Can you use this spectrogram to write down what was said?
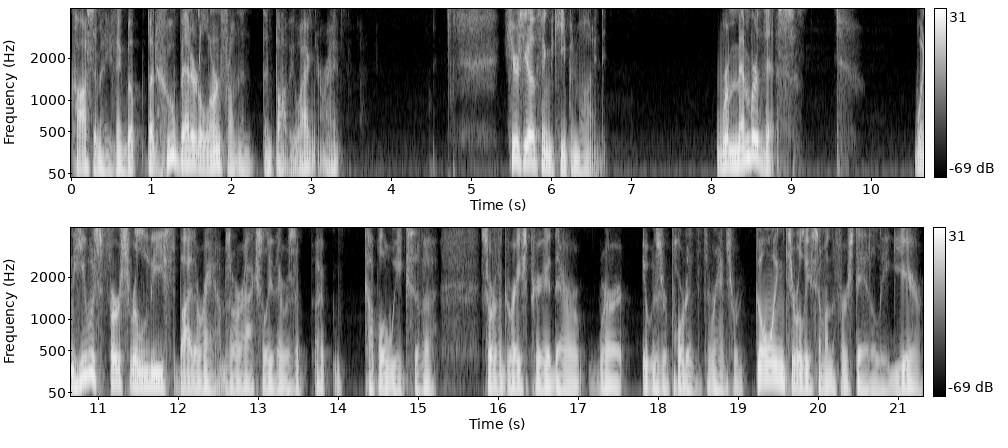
cost them anything. But but who better to learn from than than Bobby Wagner, right? Here's the other thing to keep in mind. Remember this. When he was first released by the Rams, or actually there was a, a couple of weeks of a sort of a grace period there where it was reported that the Rams were going to release him on the first day of the league year,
